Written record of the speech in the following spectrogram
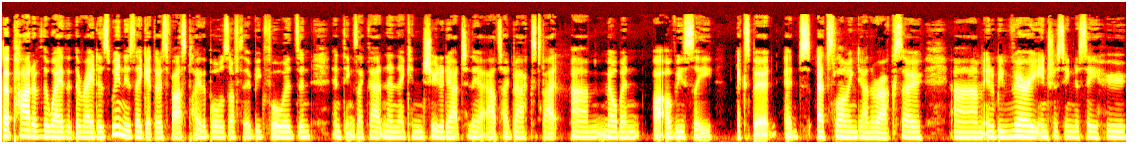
but part of the way that the Raiders win is they get those fast play the balls off their big forwards and and things like that, and then they can shoot it out to their outside backs. But um, Melbourne are obviously expert at at slowing down the ruck. So um, it'll be very interesting to see who.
